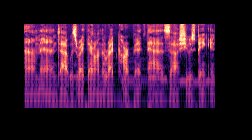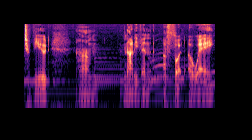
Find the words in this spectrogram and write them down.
Um, and I was right there on the red carpet as uh, she was being interviewed, um, not even a foot away,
